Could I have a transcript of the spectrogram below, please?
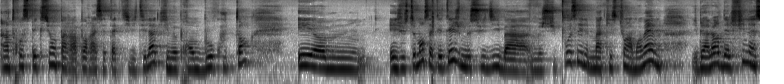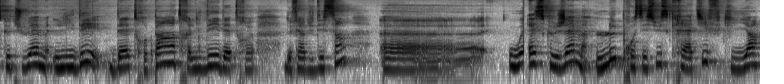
introspection par rapport à cette activité-là qui me prend beaucoup de temps. Et, euh, et, justement, cet été, je me suis dit, bah, me suis posé ma question à moi-même. Eh bien, alors, Delphine, est-ce que tu aimes l'idée d'être peintre, l'idée d'être, de faire du dessin euh, Ou est-ce que j'aime le processus créatif qu'il y a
